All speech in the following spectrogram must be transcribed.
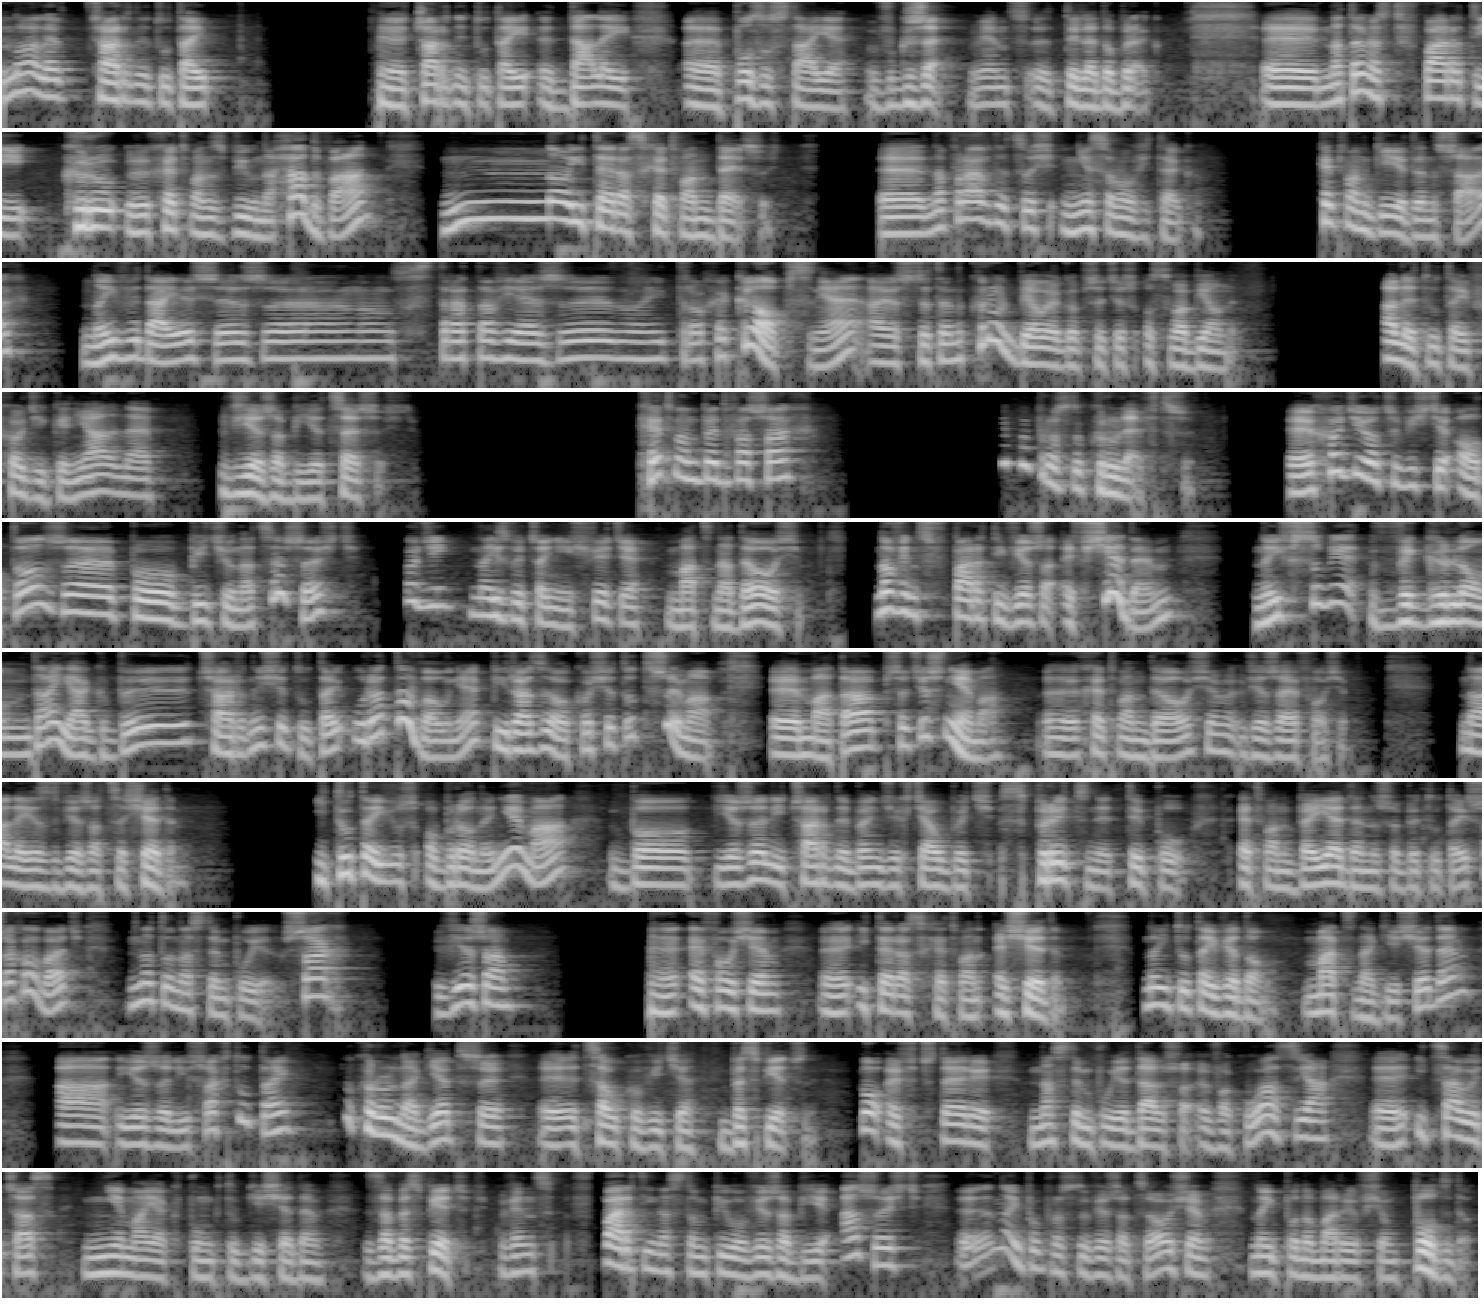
No ale czarny tutaj czarny tutaj dalej e, pozostaje w grze, więc e, tyle dobrego. Natomiast w partii hetman zbił na H2, no i teraz hetman D6. Naprawdę coś niesamowitego. Hetman G1 szach, no i wydaje się, że no, strata wieży, no i trochę klops, nie? A jeszcze ten król białego przecież osłabiony. Ale tutaj wchodzi genialne, wieża bije C6. Hetman B2 szach i po prostu król F3. E, chodzi oczywiście o to, że po biciu na C6 chodzi najzwyczajniej w świecie mat na D8. No więc w partii wieża F7 no i w sumie wygląda jakby czarny się tutaj uratował, nie? Pi razy oko się to trzyma. E, mata przecież nie ma. E, hetman D8, wieża F8. No ale jest wieża C7. I tutaj już obrony nie ma, bo jeżeli czarny będzie chciał być sprytny typu hetman B1, żeby tutaj szachować, no to następuje szach, wieża e, F8 i teraz hetman E7. No i tutaj wiadomo, mat na G7, a jeżeli szach tutaj, to król na G3 e, całkowicie bezpieczny. Po F4 następuje dalsza ewakuacja e, i cały czas nie ma jak punktu G7 zabezpieczyć. Więc w partii nastąpiło wieża bije A6, e, no i po prostu wieża C8, no i Ponomariow się poddał.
